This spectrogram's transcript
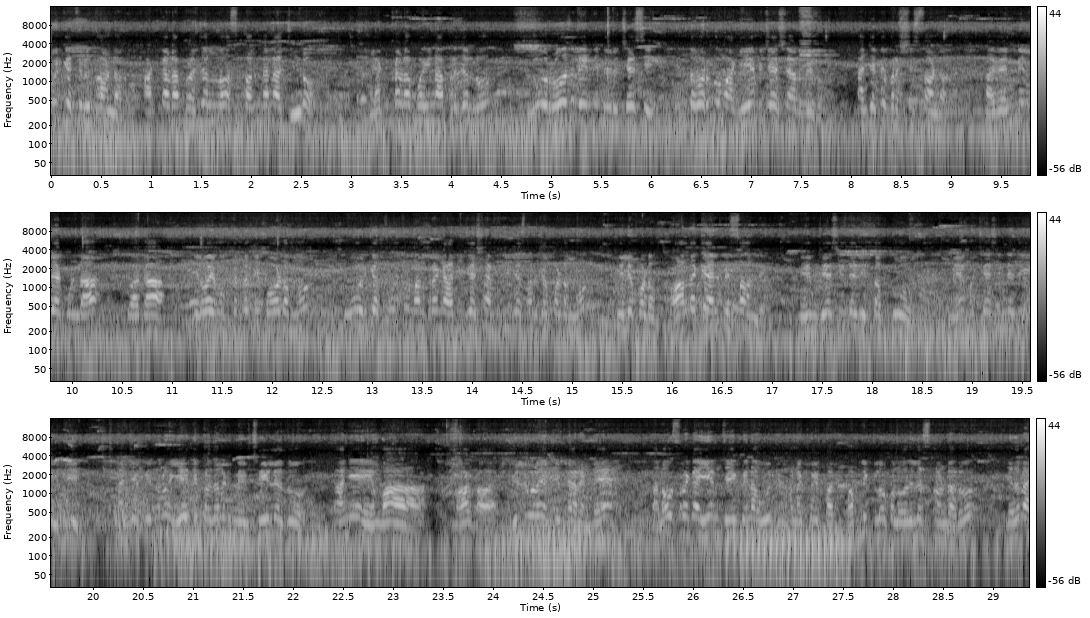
ఊరికే తిరుగుతూ ఉన్నారు. అక్కడ ప్రజల్లో స్పందన జీరో. ఎక్కడ పోయినా ప్రజలు నూరు రోజులేంది మీరు చేసి ఇంతవరకు మాకు ఏమి చేశారు మీరు? అని చెప్పి ప్రశ్నిస్తూ ఉన్నారు. అవన్నీ లేకుండా ఒక ఇరవై ముప్పై మంది పోవడము ఊరికే పూర్తి మంత్రంగా అది చేసాం ఇది చేసాం చెప్పడము వెళ్ళిపోవడం వాళ్ళకే అనిపిస్తూ ఉంది. మేము చేసిండేది తప్పు మేము చేసిండేది ఇది అని చెప్పి ఏది ప్రజలకు మేము చేయలేదు. కానీ మా మాకు వీళ్ళు కూడా ఏం చెప్పారంటే అనవసరంగా ఏం చేయకపోయినా ఊరికి మనకు పోయి పబ్లిక్ లోపల వదిలేస్తుంటారు ఏదైనా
